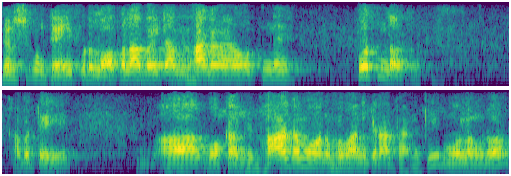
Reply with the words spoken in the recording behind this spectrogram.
తెలుసుకుంటే ఇప్పుడు లోపల బయట విభాగం ఏమవుతుంది? పోతుంది అవుతుంది. కాబట్టి ఆ ఒక విభాగము అనుభవానికి రావటానికి మూలంలో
